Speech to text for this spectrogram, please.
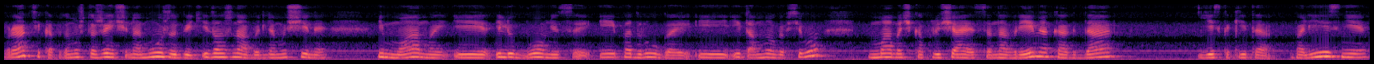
практика, потому что женщина может быть и должна быть для мужчины и мамой, и, и любовницей, и подругой, и, и там много всего. Мамочка включается на время, когда есть какие-то болезни,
